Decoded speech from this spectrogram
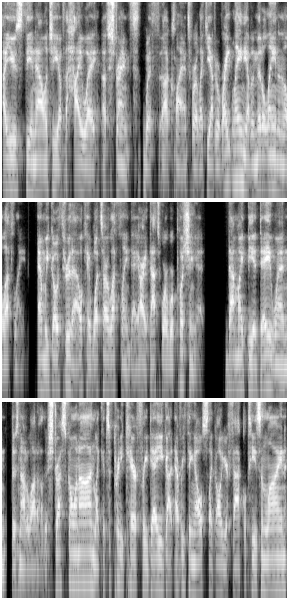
I use the analogy of the highway of strength with uh, clients where like you have a right lane, you have a middle lane and a left lane. And we go through that. Okay, what's our left lane day? All right, that's where we're pushing it. That might be a day when there's not a lot of other stress going on. Like it's a pretty carefree day. You got everything else, like all your faculties in line.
